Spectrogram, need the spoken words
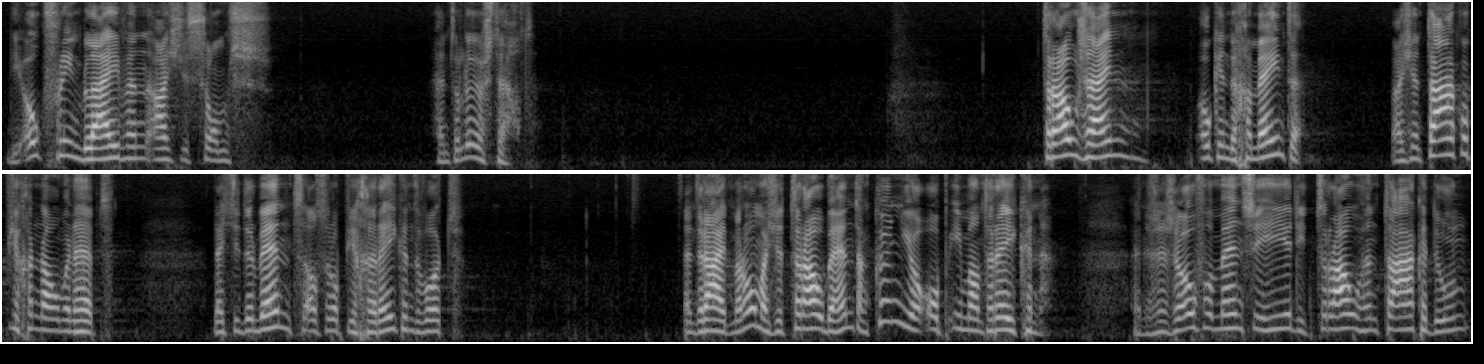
die ook vriend blijven als je soms hen teleurstelt. Trouw zijn, ook in de gemeente. Als je een taak op je genomen hebt, dat je er bent als er op je gerekend wordt. En draait maar om, als je trouw bent, dan kun je op iemand rekenen. En er zijn zoveel mensen hier die trouw hun taken doen,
